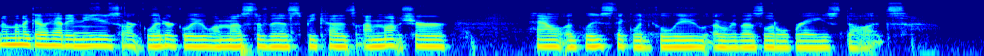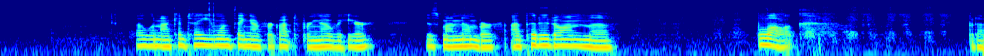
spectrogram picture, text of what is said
I'm going to go ahead and use our glitter glue on most of this because I'm not sure how a glue stick would glue over those little raised dots. Oh, and I can tell you one thing I forgot to bring over here is my number. I put it on the block, but I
